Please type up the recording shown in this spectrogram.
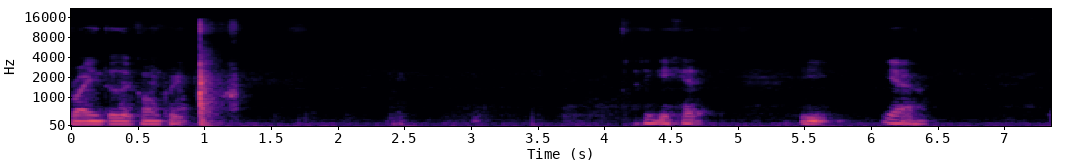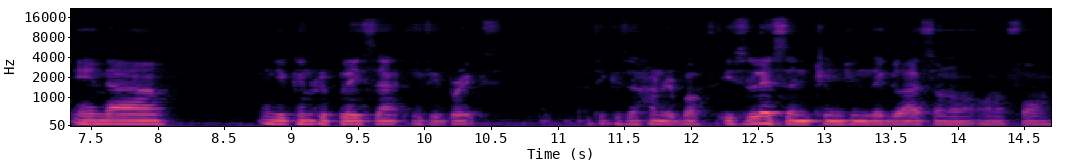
right into the concrete. I think it had yeah and uh, and you can replace that if it breaks think it's a hundred bucks. It's less than changing the glass on a, on a phone.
